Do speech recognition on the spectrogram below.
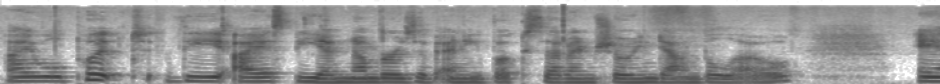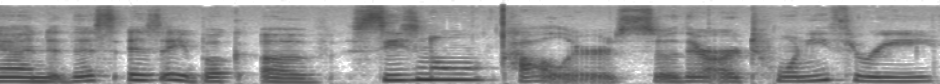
I will put the ISBN numbers of any books that I'm showing down below. And this is a book of seasonal collars. So there are 23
